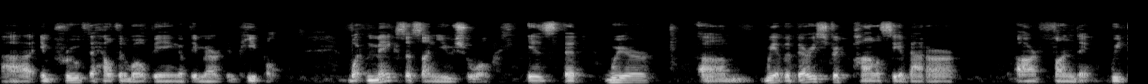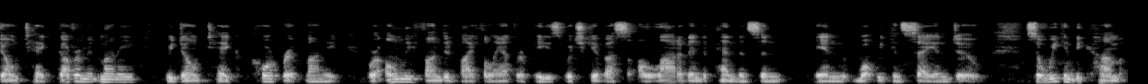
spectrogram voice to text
uh, improve the health and well being of the American people. What makes us unusual is that we're um, we have a very strict policy about our our funding. We don't take government money. We don't take corporate money. We're only funded by philanthropies, which give us a lot of independence in, in what we can say and do. So we can become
